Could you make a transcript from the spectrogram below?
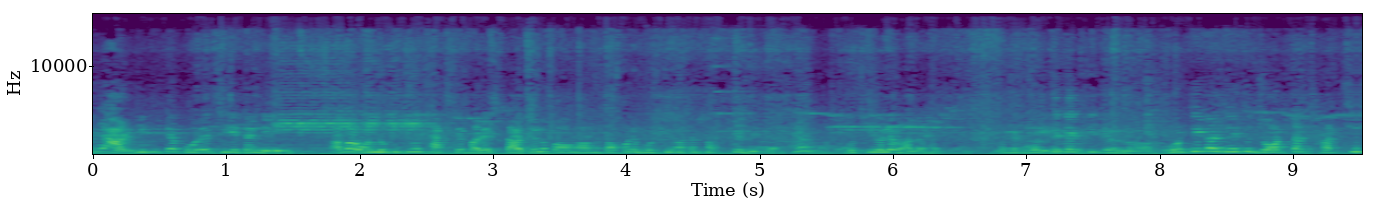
আমি আরজিটিটা করেছি এটা নেই। আবার অন্য কিছুও থাকতে পারে তার জন্য তখন ভর্তি হওয়াটা সবচেয়ে বেটার হ্যাঁ ভর্তি হলে ভালো হয়। মানে ভর্তিটা কি জন্য ভর্তিটা যেহেতু জ্বরটা ছাড়ছে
